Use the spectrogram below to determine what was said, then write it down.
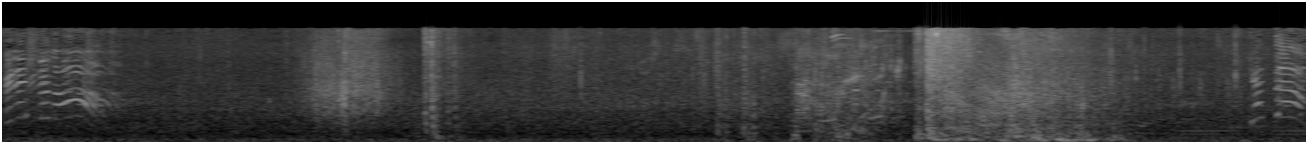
Finish them off! Get them!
